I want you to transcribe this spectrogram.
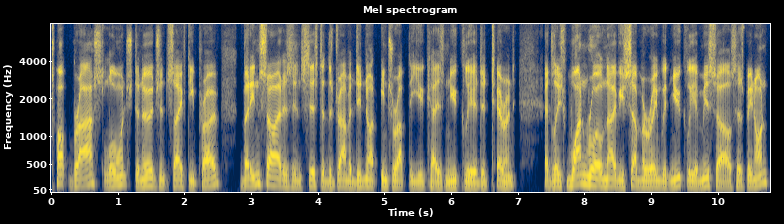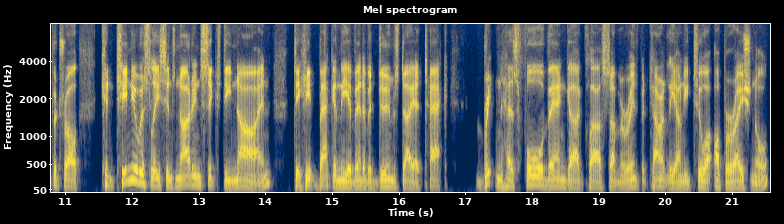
Top Brass launched an urgent safety probe, but insiders insisted the drama did not interrupt the UK's nuclear deterrent. At least one Royal Navy submarine with nuclear missiles has been on patrol continuously since 1969 to hit back in the event of a doomsday attack. Britain has four Vanguard class submarines, but currently only two are operational.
